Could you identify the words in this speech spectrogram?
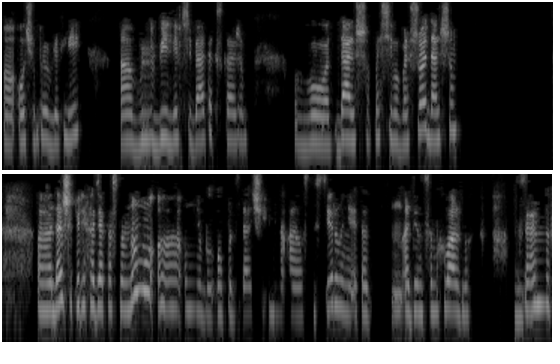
а, очень привлекли влюбили в себя, так скажем. Вот, дальше, спасибо большое, дальше. А, дальше, переходя к основному, а, у меня был опыт сдачи именно IELTS-тестирования. Это один из самых важных экзаменов,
